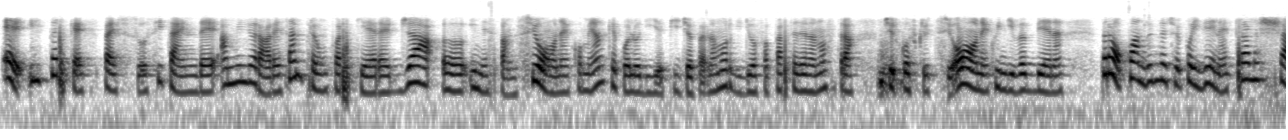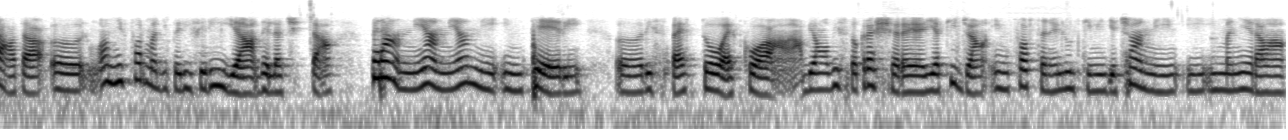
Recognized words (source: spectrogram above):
è il perché spesso si tende a migliorare sempre un quartiere già eh, in espansione, come anche quello di Epige, per l'amor di Dio, fa parte della nostra circoscrizione, quindi va bene. Però quando invece poi viene tralasciata eh, ogni forma di periferia della città per anni, anni, anni interi eh, rispetto, ecco, a, abbiamo visto crescere Iapigia in, forse negli ultimi dieci anni in, in maniera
